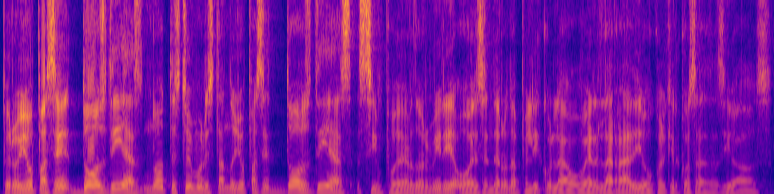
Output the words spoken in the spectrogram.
Pero yo pasé dos días, no te estoy molestando, yo pasé dos días sin poder dormir o encender una película o ver la radio o cualquier cosa así, vamos.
